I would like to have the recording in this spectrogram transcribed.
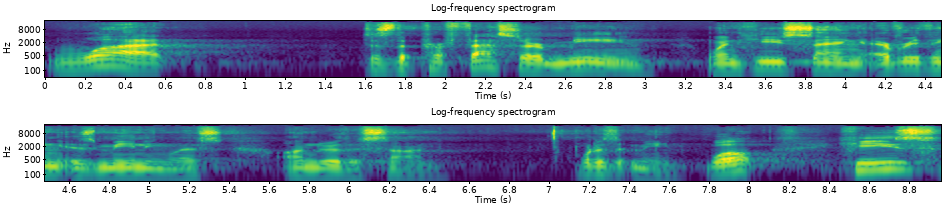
What does the professor mean when he's saying everything is meaningless under the sun? What does it mean? Well, he's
